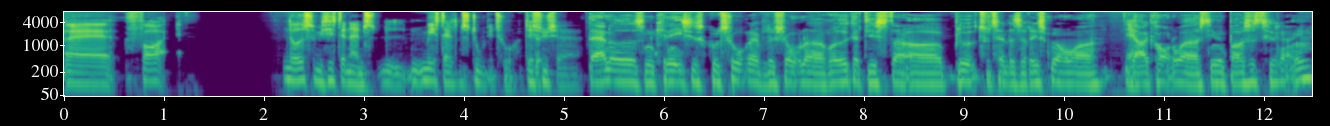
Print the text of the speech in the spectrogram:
øh, for noget, som i sidste ende er en, mest af alt en studietur. Det synes jeg... Der er noget sådan kinesisk kulturrevolution og røde gardister og blød totalitarisme over ja. Jarl Cordova og sine bosses tilgang, ikke?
